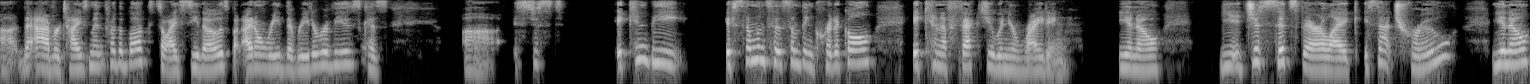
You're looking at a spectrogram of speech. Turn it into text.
uh, the advertisement for the book. So I see those, but I don't read the reader reviews because uh, it's just it can be if someone says something critical, it can affect you when you're writing. You know, it just sits there like, is that true? you know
